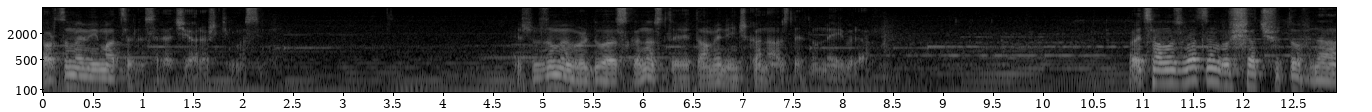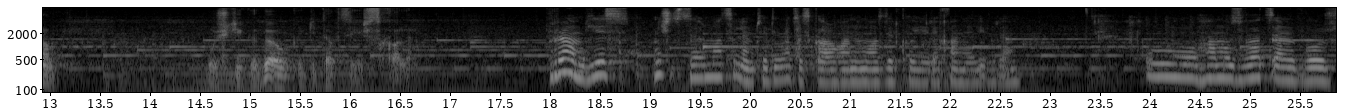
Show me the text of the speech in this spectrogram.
կարծում եմ իմացել ես հրաչի արարքի մասին։ Ես ուզում եմ, որ դու հասկանաս, թե այդ ամեն ինչ կան ազդել Նունեի վրա։ Բայց համոզված եմ, որ շատ շուտով նա ուշքի կգա ու կգիտակցի իր սխալը։ Վրամ, ես միշտ զարմացել եմ, թե դու ոնց ես կարողանում ազդել քո երեխաների վրա։ Ու համոզված եմ, որ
